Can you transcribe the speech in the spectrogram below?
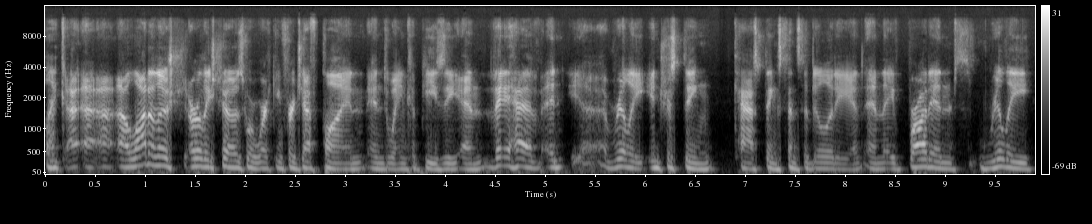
like I, I, a lot of those early shows were working for Jeff Kline and Duane Capizzi, and they have an, a really interesting casting sensibility, and, and they've brought in really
